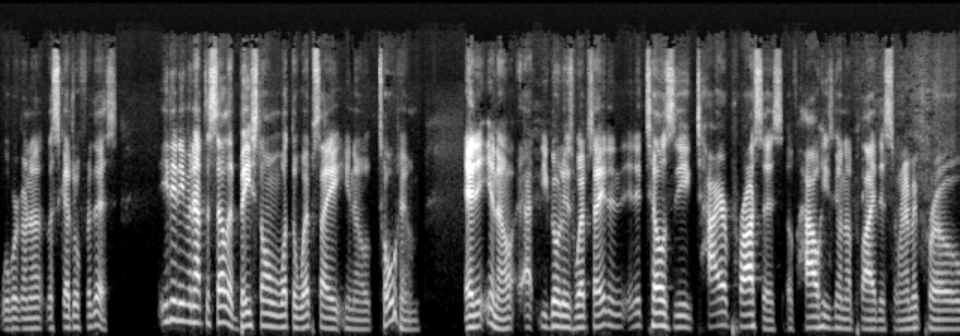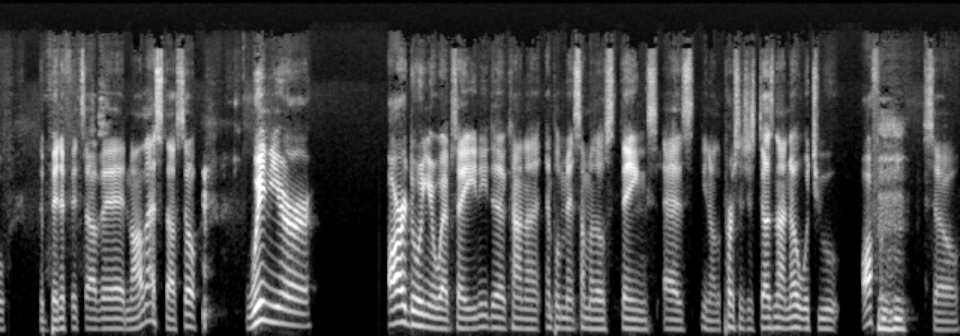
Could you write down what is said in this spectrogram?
what we're gonna let's schedule for this." He didn't even have to sell it based on what the website you know told him and you know you go to his website and, and it tells the entire process of how he's to apply this ceramic pro the benefits of it and all that stuff so when you're are doing your website you need to kind of implement some of those things as you know the person just does not know what you offer mhm. so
